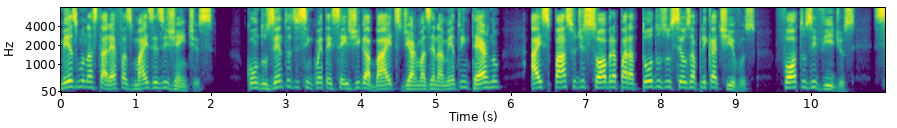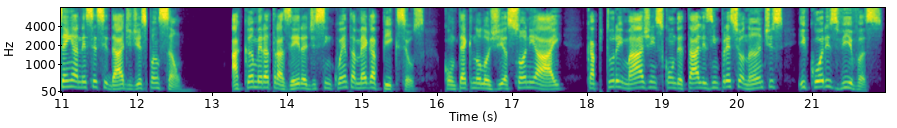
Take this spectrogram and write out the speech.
mesmo nas tarefas mais exigentes. Com 256 GB de armazenamento interno, há espaço de sobra para todos os seus aplicativos, fotos e vídeos, sem a necessidade de expansão. A câmera traseira de 50 megapixels, com tecnologia Sony AI, captura imagens com detalhes impressionantes e cores vivas.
